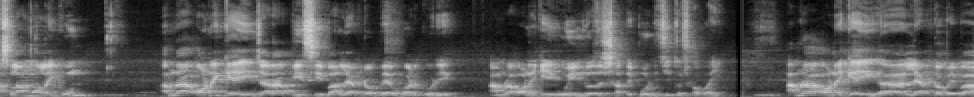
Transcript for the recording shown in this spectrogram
আসসালামু আলাইকুম। আমরা অনেকেই যারা পিসি বা ল্যাপটপ ব্যবহার করি, আমরা অনেকেই উইন্ডোজের সাথে পরিচিত সবাই। আমরা অনেকেই ল্যাপটপে বা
